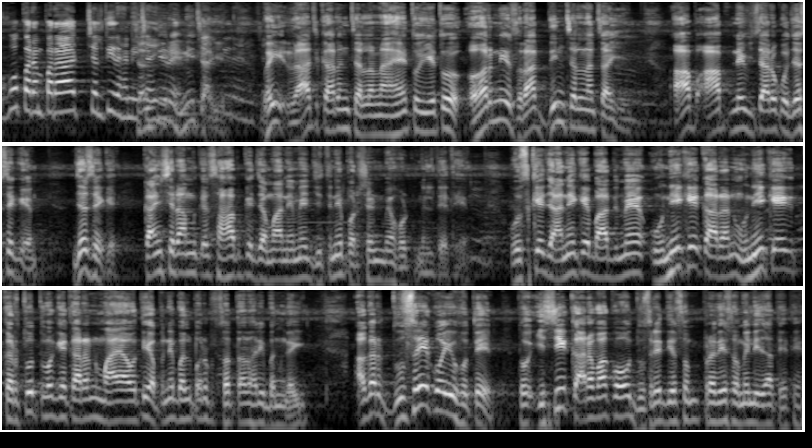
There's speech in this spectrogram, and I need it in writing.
वो परंपरा चलती रहनी चलती चाहिए। रहनी चाहिए। भाई राजकारण चलाना है तो ये तो अहरनिश रात दिन चलना चाहिए। आप आपने विचारों को जैसे कि जैसे कि कांशीराम के साहब के ज़माने में जितने परसेंट में वोट मिलते थे उसके जाने के बाद में उन्हीं के कारण, उन्हीं के कर्तृत्व के कारण मायावती अपने बल पर सत्ताधारी बन गई। अगर दूसरे कोई होते तो इसी कारवा को दूसरे देशों, प्रदेशों में ले जाते थे।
